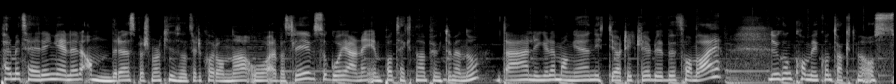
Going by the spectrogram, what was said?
permittering eller andre spørsmål knytta til korona og arbeidsliv, så gå gjerne inn på tekna.no. Der ligger det mange nyttige artikler du bør få med deg. Du kan komme i kontakt med oss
